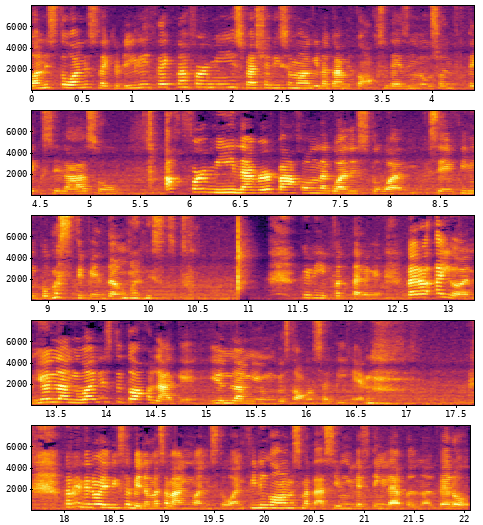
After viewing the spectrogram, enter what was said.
1 is to 1 is like really thick na for me, especially sa mga ginagamit kong oxidizing lotion, thick sila. So, ah, for me, never pa akong nag 1 is to 1 kasi feeling ko mas tipid ang 1 is to 2. Kuripot talaga. Pero ayun, yun lang, 1 is to 2 ako lagi. Yun lang yung gusto kong sabihin. Pero hindi naman ibig sabihin na masama yung 1 is to 1. Feeling ko nga mas mataas yung lifting level nun. Pero,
